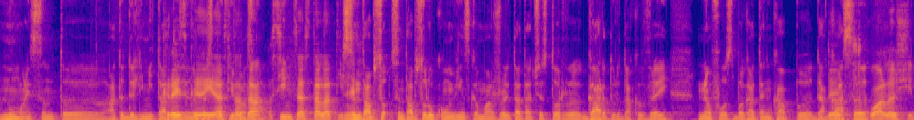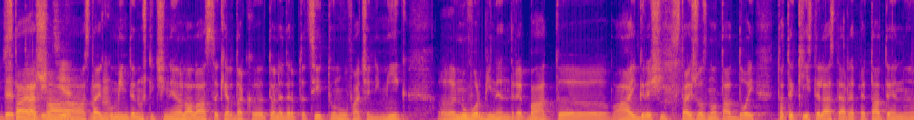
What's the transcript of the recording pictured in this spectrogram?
nu mai sunt uh, atât de limitate Crezi în că e perspectiva asta, asta. da? Simți asta la tine? Sunt, abso- sunt absolut convins că majoritatea acestor uh, garduri, dacă vrei, ne-au fost băgate în cap uh, de de acasă. școală și de stai tradiție? așa, stai Mhm. cu minte, nu știi cine e ăla, lasă, chiar dacă te-o nedreptățit, tu nu face nimic, uh, nu vorbi neîndrebat, uh, ai greșit, stai jos nota 2. Toate chestiile astea repetate în uh,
